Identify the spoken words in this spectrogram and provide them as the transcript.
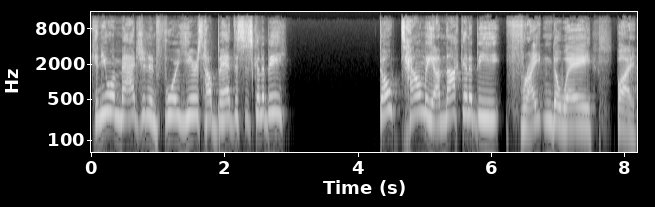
Can you imagine in four years how bad this is going to be? Don't tell me I'm not going to be frightened away by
